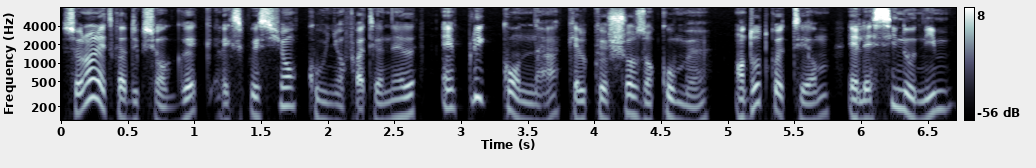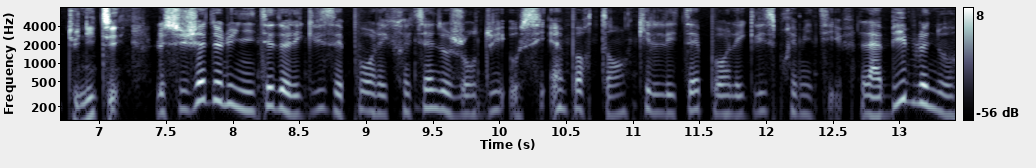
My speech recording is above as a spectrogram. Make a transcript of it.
Selon les traductions grecques, l'expression communion fraternelle implique qu'on a quelque chose en commun. En d'autres termes, elle est synonyme d'unité. Le sujet de l'unité de l'Église est pour les chrétiens d'aujourd'hui aussi important qu'il l'était pour l'Église primitive. La Bible nous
